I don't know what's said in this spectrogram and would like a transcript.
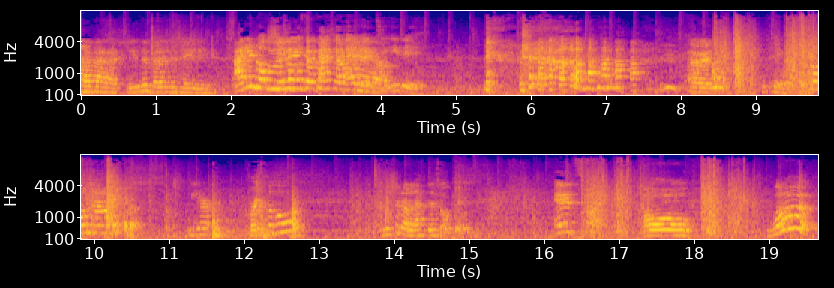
That was not that bad actually. You did better than JD. I didn't know we were didn't to that our egg to eat it. Alright. Okay, so now we are. First of all, we should have left this open. It's fine. Oh. What?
